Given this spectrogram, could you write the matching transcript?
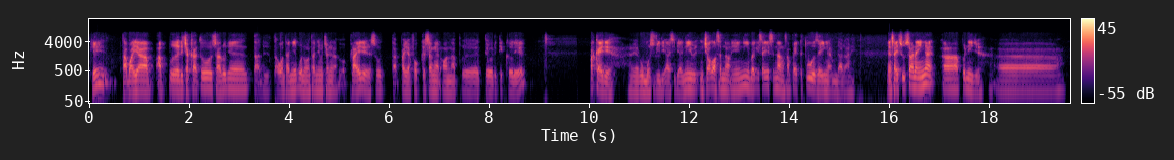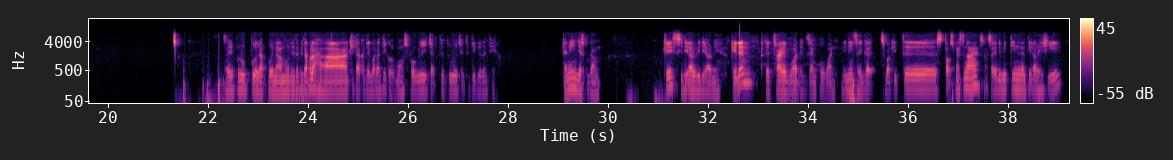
Okay, tak payah apa dia cakap tu selalunya tak, tak orang tanya pun. Orang tanya macam mana nak apply dia. So tak payah fokus sangat on apa theoretical dia pakai je. Rumus VDR CDR ni insyaallah senang. Yang ini bagi saya senang sampai ketua saya ingat benda lah ni. Yang saya susah nak ingat uh, apa ni je? Uh, saya pun lupa apa nama dia. Tapi tak apalah. Uh, kita akan tengok nanti kot. Most probably chapter 2 chapter 3 nanti. Yang ni just pegang. Okay CDR VDR ni. Okay then kita try buat example 1 ini saya guide sebab kita stop semester tengah eh. Saya ada meeting dengan TRHA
